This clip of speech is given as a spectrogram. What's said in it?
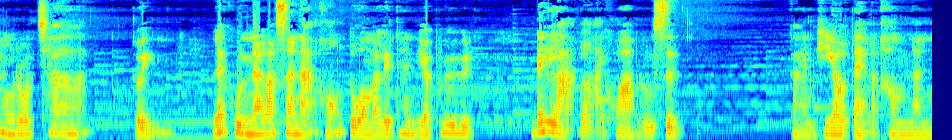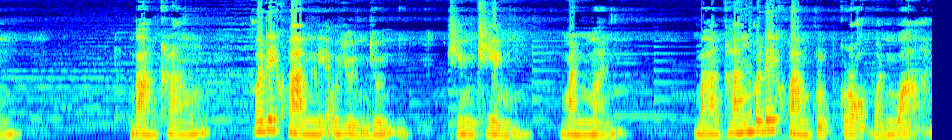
ทั้งรสชาติ กลิ่น และคุณลักษณะของตัวเมล็ดธัญพืช ได้หลากหลายความรู้สึก การเคี้ยวแต่ละคำนั้น บางครั้งก็ได้ความเหนียวหยุ่นหยุ่นเค็มเค็มมันมันบางครั้งก็ได้ความกรุบกรอบหวานหวาน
